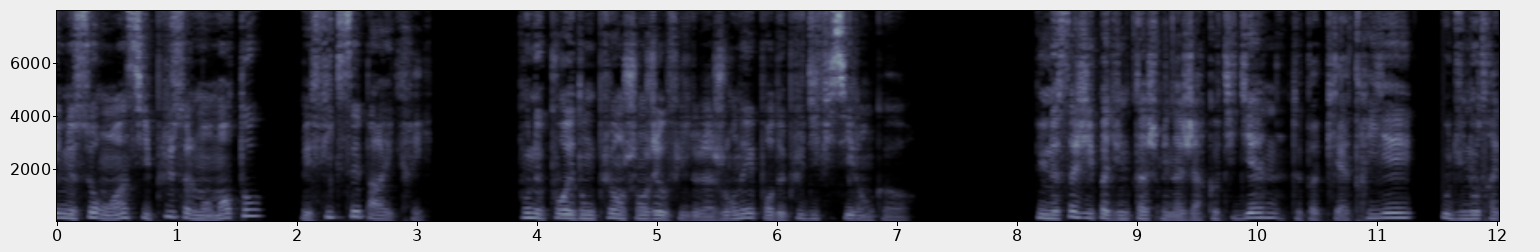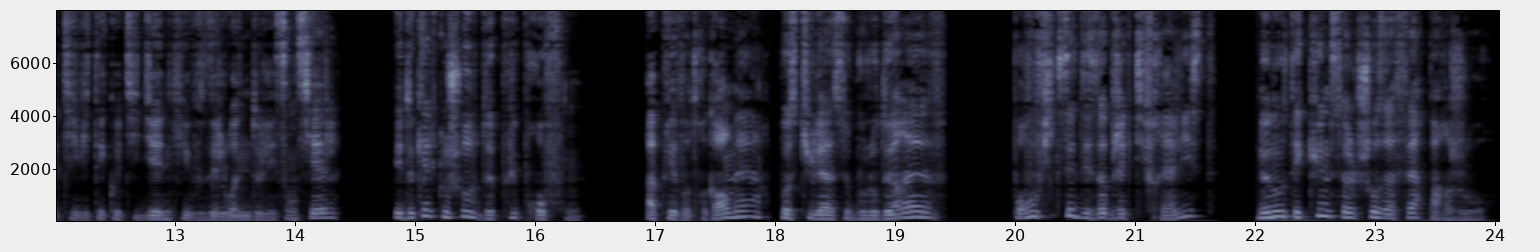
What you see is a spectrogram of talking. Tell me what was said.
Ils ne seront ainsi plus seulement mentaux, mais fixés par écrit. Vous ne pourrez donc plus en changer au fil de la journée pour de plus difficiles encore. Il ne s'agit pas d'une tâche ménagère quotidienne, de papier à trier, ou d'une autre activité quotidienne qui vous éloigne de l'essentiel, mais de quelque chose de plus profond. Appelez votre grand-mère, postulez à ce boulot de rêve. Pour vous fixer des objectifs réalistes, ne notez qu'une seule chose à faire par jour,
